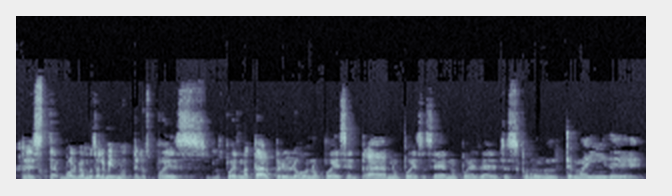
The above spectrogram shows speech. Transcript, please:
Entonces ta- volvemos a lo mismo, te los puedes, los puedes matar, pero luego no puedes entrar, no puedes hacer, no puedes ver. Entonces es como un tema ahí de...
